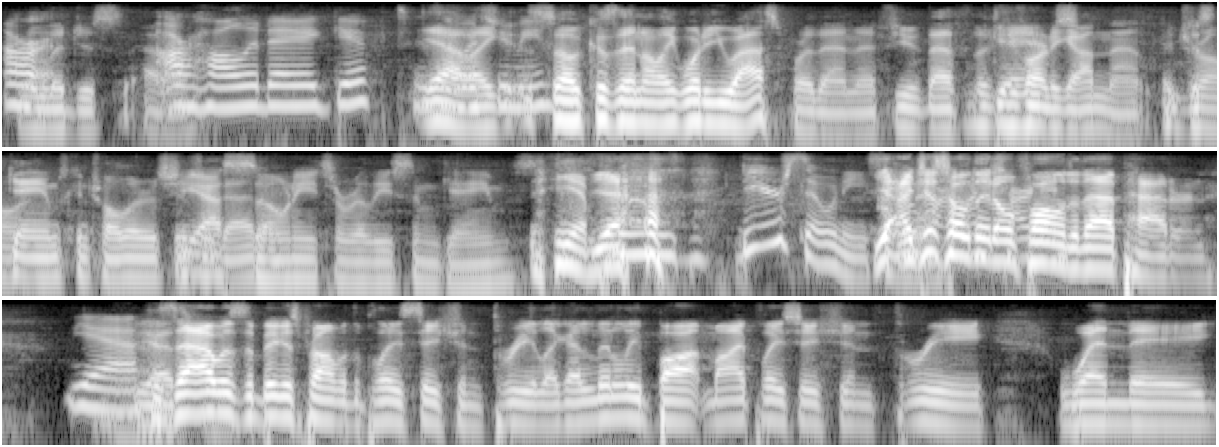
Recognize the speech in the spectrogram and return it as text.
Our religious. At our all. holiday gift. Is yeah, that what like you mean? so, because then like, what do you ask for then if you that if you've already Games, gotten that? Like, just controller. games, controllers. She things like asked that? Sony to release some games. yeah, Yeah. please, dear Sony. yeah, I just hope they don't fall into that pattern. yeah. Yeah. because it's that was the biggest problem with the PlayStation 3. Like I literally bought my PlayStation 3 when they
